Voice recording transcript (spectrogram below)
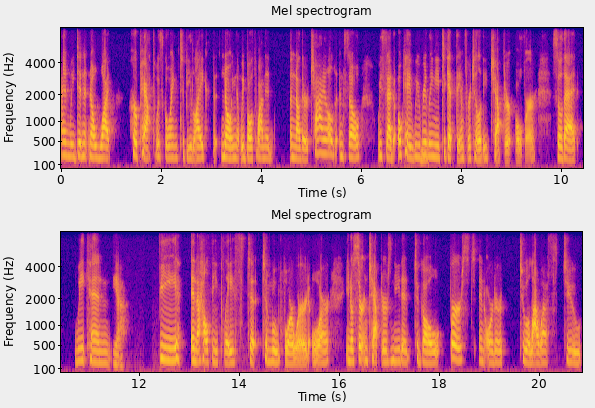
and we didn't know what her path was going to be like knowing that we both wanted another child and so we said okay we mm-hmm. really need to get the infertility chapter over so that we can yeah be in a healthy place to to move forward or you know certain chapters needed to go first in order to allow us to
